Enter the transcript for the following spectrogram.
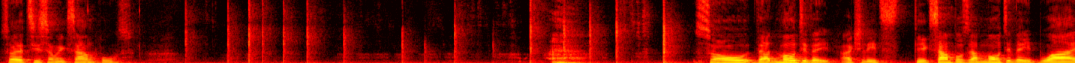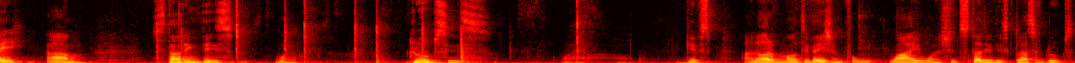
so let's see some examples. So that motivate, actually it's the examples that motivate why um, studying these well, groups is, well, gives a lot of motivation for why one should study this class of groups.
